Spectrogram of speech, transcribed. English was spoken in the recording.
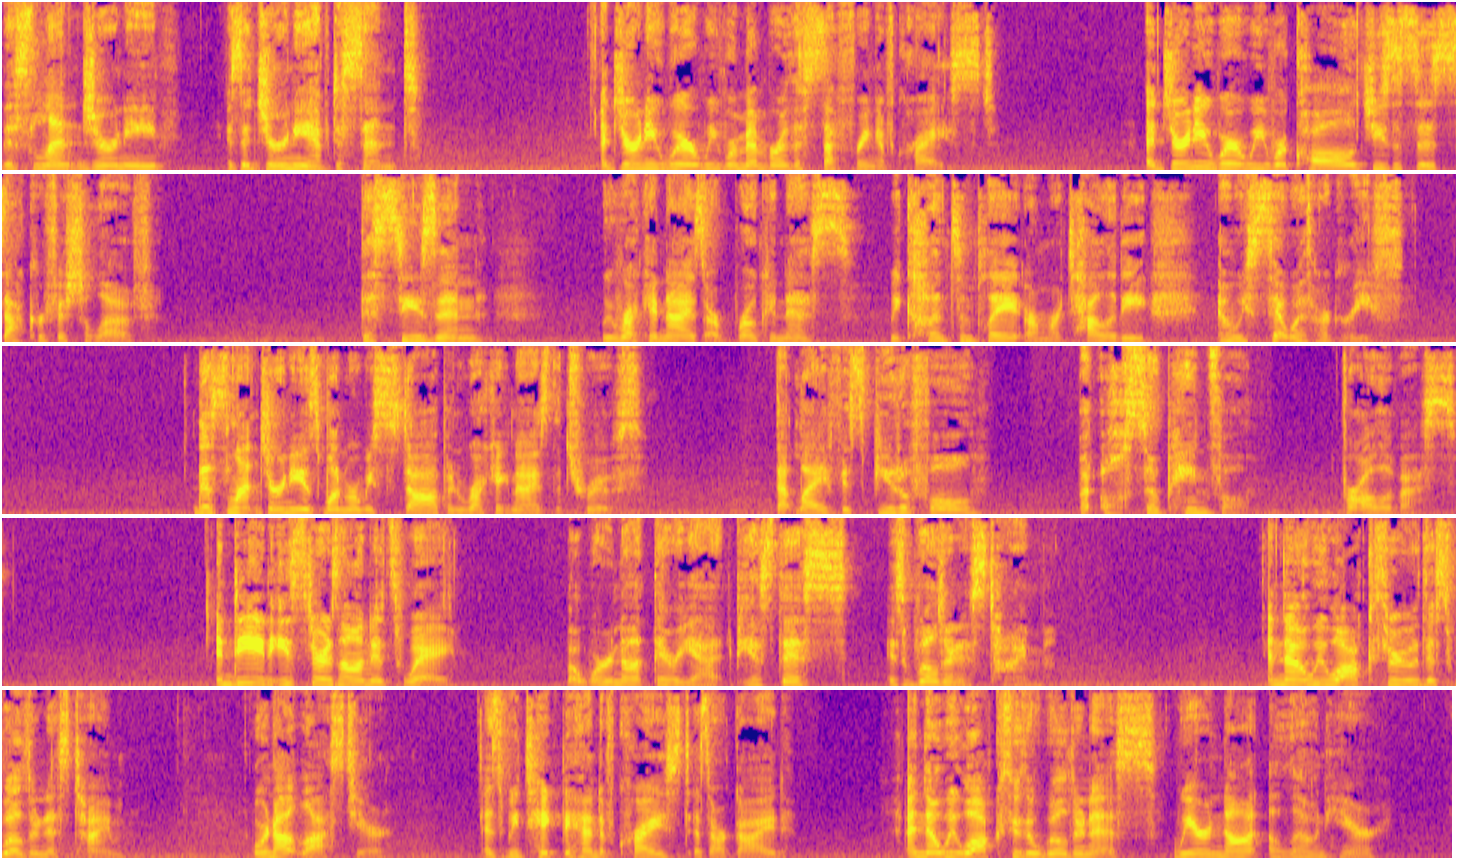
This Lent journey is a journey of descent, a journey where we remember the suffering of Christ, a journey where we recall Jesus' sacrificial love. This season, we recognize our brokenness, we contemplate our mortality, and we sit with our grief. This Lent journey is one where we stop and recognize the truth that life is beautiful, but also painful for all of us. Indeed, Easter is on its way, but we're not there yet because this is wilderness time. And though we walk through this wilderness time, we're not lost here as we take the hand of Christ as our guide. And though we walk through the wilderness, we are not alone here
